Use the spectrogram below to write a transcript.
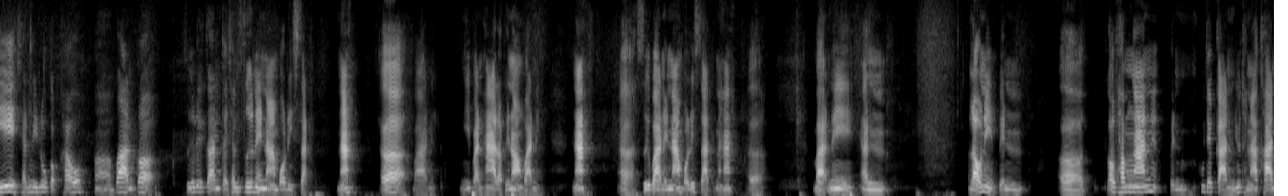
ดี ฉันมีลูกกับเขาอ่าบ้านก็ซื้อด้วยกัน แต่ฉันซื้อในนามบริษัทนะ เออ บ้านนี่มีปัญหาหรอพี่น้องบ้านนี่นะเออซื้อบ้านในนามบริษัทนะฮะเออบ้านนี่อันเรานี่เป็นเออเราทำงานเนี่เป็นผู้จัดการยู่ธนาคาร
